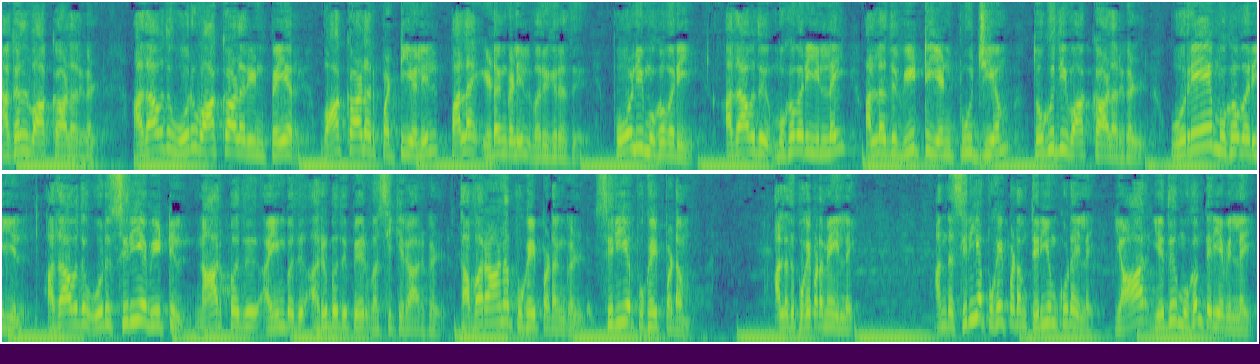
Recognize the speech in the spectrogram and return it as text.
நகல் வாக்காளர்கள். அதாவது ஒரு வாக்காளரின் பெயர் வாக்காளர் பட்டியலில் பல இடங்களில் வருகிறது. போலி முகவரி அதாவது முகவரி இல்லை அல்லது வீட்டு எண் பூஜ்ஜியம் தொகுதி வாக்காளர்கள். ஒரே முகவரியில் அதாவது ஒரு சிறிய வீட்டில் நாற்பது ஐம்பது அறுபது பேர் வசிக்கிறார்கள். தவறான புகைப்படங்கள் சிறிய புகைப்படம் அல்லது புகைப்படமே இல்லை. அந்த சிறிய புகைப்படம் தெரியும் கூட இல்லை. யார் எது முகம் தெரியவில்லை.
